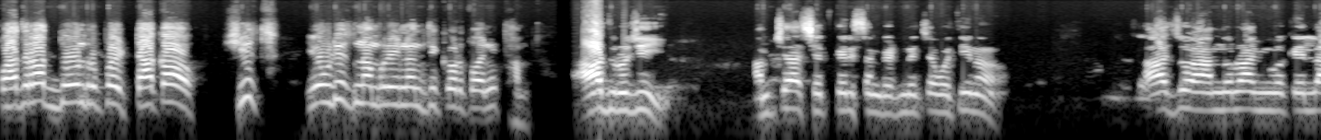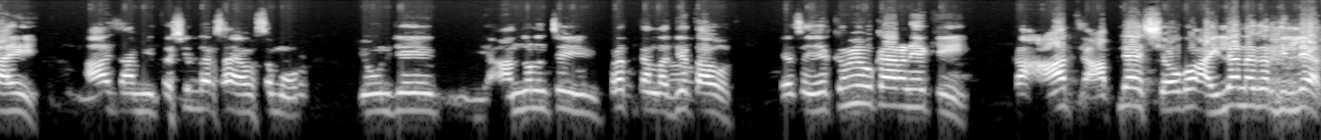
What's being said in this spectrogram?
पदरात दोन रुपये टाकाव हीच एवढीच नम्र विनंती करतो आणि थांबतो. आज रोजी आमच्या शेतकरी संघटनेच्या वतीनं आज जो आंदोलन आम्ही उभं केलेलं आहे आज आम्ही तहसीलदार साहेब समोर येऊन जे आंदोलनचे प्रत त्यांना देत आहोत याचं एकमेव कारण एक आहे का आज आपल्या शेवगाव अहिल्यानगर जिल्ह्यात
